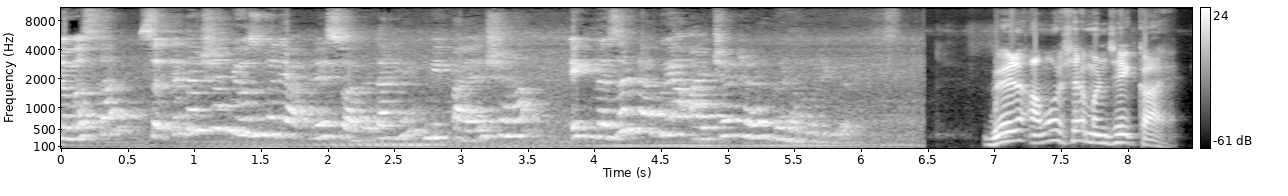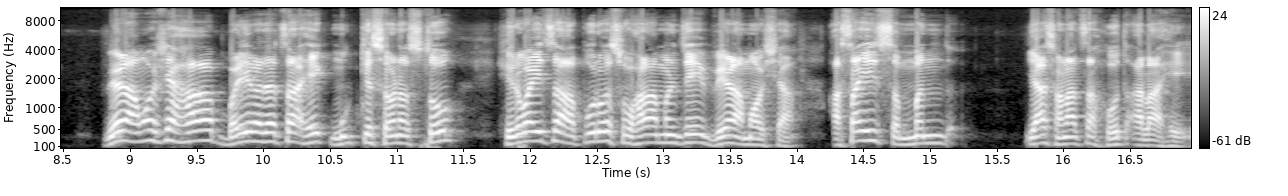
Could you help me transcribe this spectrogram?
नमस्कार सत्यदर्शन न्यूजमध्ये आपले स्वागत आहे. मी पायल शहा. एक नजर टाकूया आजच्या ठळक घडामोडीवर. वेळ अमावस्या म्हणजे काय? वेळ अमावस्या हा बळीराजाचा एक मुख्य सण असतो. हिरवाईचा अपूर्व सोहळा म्हणजे वेळ अमावस्या. असाही संबंध या सणाचा होत आला आहे.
